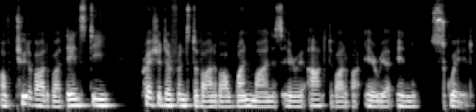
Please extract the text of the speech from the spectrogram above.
of 2 divided by density, pressure difference divided by 1 minus area out divided by area in squared.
